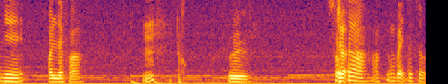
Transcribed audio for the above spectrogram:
Ni. Kau left ah. Hmm? Sok Jap. tak? Aku invite tu tu.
